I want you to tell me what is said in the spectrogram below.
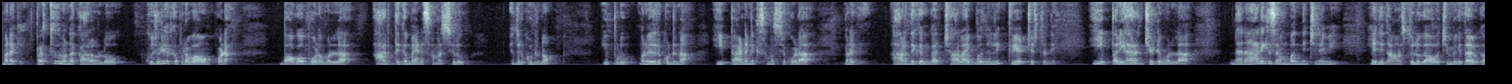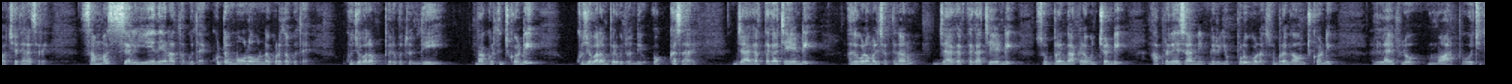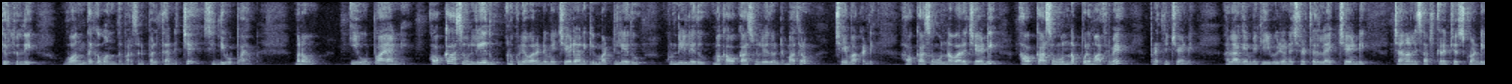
మనకి ప్రస్తుతం ఉన్న కాలంలో కుజుడి యొక్క ప్రభావం కూడా బాగోపోవడం వల్ల ఆర్థికమైన సమస్యలు ఎదుర్కొంటున్నాం. ఇప్పుడు మనం ఎదుర్కొంటున్న ఈ పాండమిక్ సమస్య కూడా మనకి ఆర్థికంగా చాలా ఇబ్బందుల్ని క్రియేట్ చేస్తుంది. ఈ పరిహారం చేయటం వల్ల ధనానికి సంబంధించినవి ఏదైతే ఆస్తులు కావచ్చు మిగతావి కావచ్చు ఏదైనా సరే సమస్యలు ఏదైనా తగ్గుతాయి. కుటుంబంలో ఉన్నవి కూడా తగ్గుతాయి. కుజబలం పెరుగుతుంది. బాగా గుర్తుంచుకోండి కుజబలం పెరుగుతుంది. ఒక్కసారి జాగ్రత్తగా చేయండి. అది కూడా మళ్ళీ చెప్తున్నాను. జాగ్రత్తగా చేయండి. శుభ్రంగా అక్కడ ఉంచండి. ఆ ప్రదేశాన్ని మీరు ఎప్పుడు కూడా శుభ్రంగా ఉంచుకోండి. లైఫ్లో మార్పు వచ్చి తీరుతుంది. వందకు వంద పర్సెంట్ ఫలితాన్ని ఇచ్చే సిద్ధి ఉపాయం. మనం ఈ ఉపాయాన్ని అవకాశం లేదు అనుకునేవారండి. మేము చేయడానికి మట్టి లేదు కుండీ లేదు మాకు అవకాశం లేదు అంటే మాత్రం చేయమాకండి. అవకాశం ఉన్నవారే చేయండి. అవకాశం ఉన్నప్పుడు మాత్రమే ప్రయత్నం చేయండి. అలాగే మీకు ఈ వీడియో నచ్చినట్లయితే లైక్ చేయండి. ఛానల్ని సబ్స్క్రైబ్ చేసుకోండి.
